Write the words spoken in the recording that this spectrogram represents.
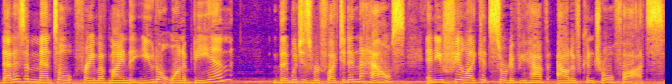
That is a mental frame of mind that you don't want to be in, that which is reflected in the house, and you feel like it's sort of you have out of control thoughts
